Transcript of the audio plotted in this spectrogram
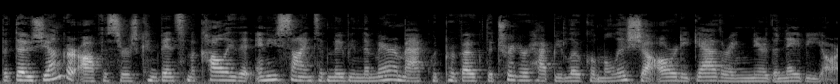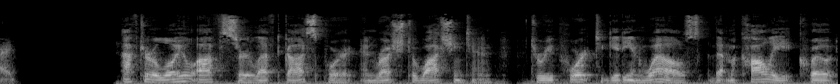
But those younger officers convinced McCauley that any signs of moving the Merrimac would provoke the trigger happy local militia already gathering near the Navy Yard. After a loyal officer left Gosport and rushed to Washington to report to Gideon Welles that McCauley, quote,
